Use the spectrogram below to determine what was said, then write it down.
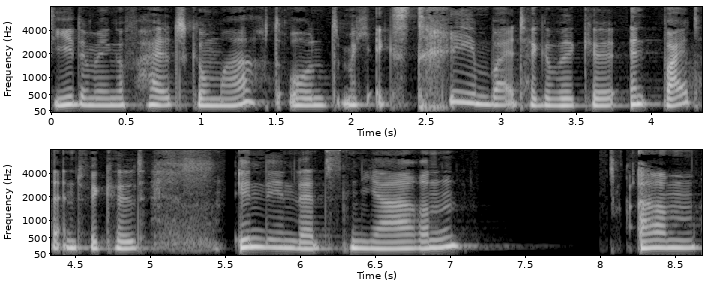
jede Menge falsch gemacht und mich extrem weiterentwickelt in den letzten Jahren. Ähm,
